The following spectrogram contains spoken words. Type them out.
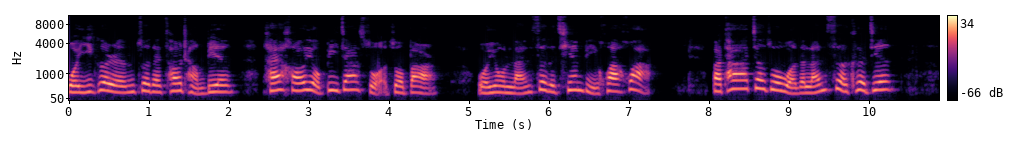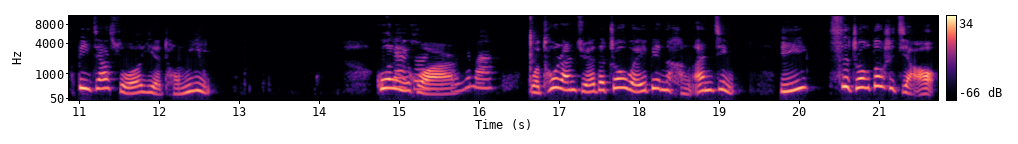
我一个人坐在操场边，还好有毕加索作伴儿。我用蓝色的铅笔画画，把它叫做我的蓝色课间。毕加索也同意。过了一会儿，我突然觉得周围变得很安静。咦，四周都是脚！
